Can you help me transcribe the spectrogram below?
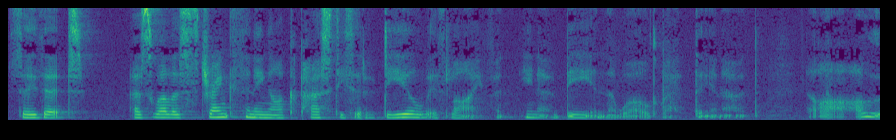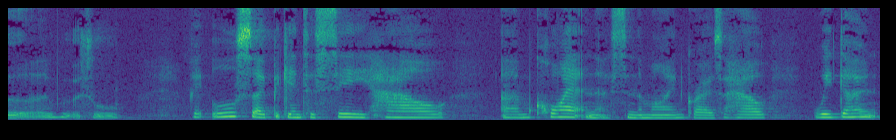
so that as well as strengthening our capacity to sort of deal with life and, you know, be in the world where, you know, oh, it's we also begin to see how um, quietness in the mind grows, how we don't,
